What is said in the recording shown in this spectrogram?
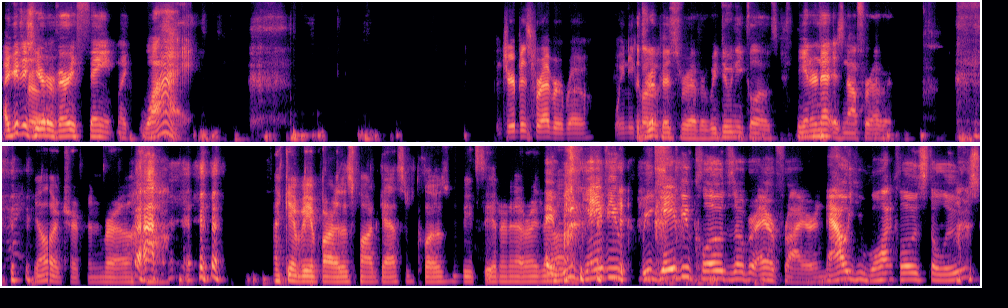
I could just hear her very faint, like, why? Drip is forever, bro. We need The clothes. drip is forever. We do need clothes. The internet is not forever. Y'all are tripping, bro. I can't be a part of this podcast if clothes beats the internet right now. hey, we gave you we gave you clothes over air fryer, and now you want clothes to lose?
